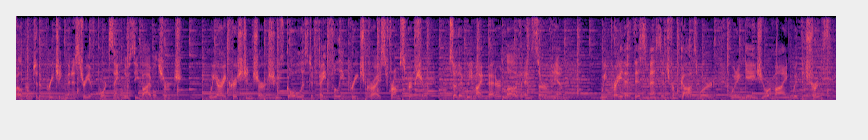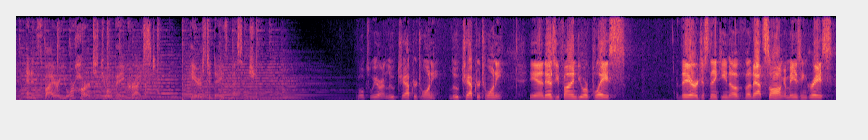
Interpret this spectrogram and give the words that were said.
welcome to the preaching ministry of Port St. Lucie Bible Church. We are a Christian church whose goal is to faithfully preach Christ from Scripture so that we might better love and serve Him. We pray that this message from God's Word would engage your mind with the truth and inspire your heart to obey Christ. Here's today's message. Folks, we are in Luke chapter 20. Luke chapter 20. And as you find your place there, just thinking of uh, that song, Amazing Grace,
